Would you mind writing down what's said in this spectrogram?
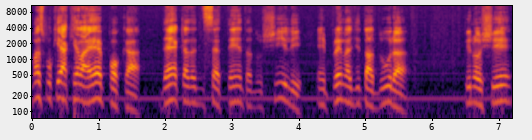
mas porque aquela época, década de 70 no Chile, em plena ditadura Pinochet,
